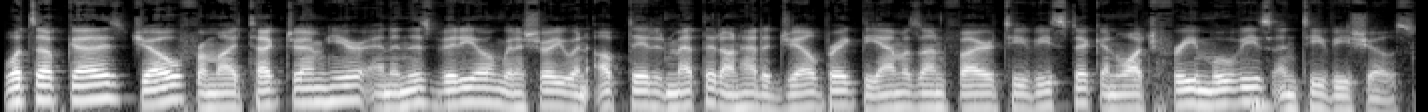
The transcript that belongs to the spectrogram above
What's up guys, Joe from MyTechJam here, and in this video I'm going to show you an updated method on how to jailbreak the Amazon Fire TV Stick and watch free movies and TV shows.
